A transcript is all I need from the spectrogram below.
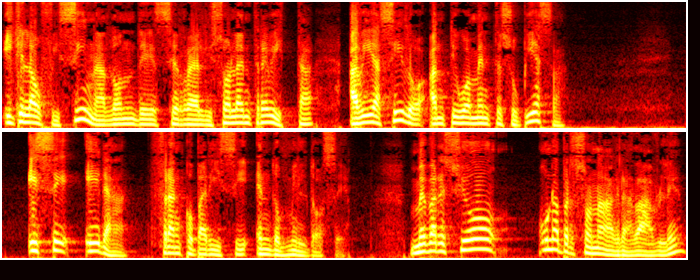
y que la oficina donde se realizó la entrevista había sido antiguamente su pieza. Ese era Franco Parisi en 2012. Me pareció una persona agradable,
